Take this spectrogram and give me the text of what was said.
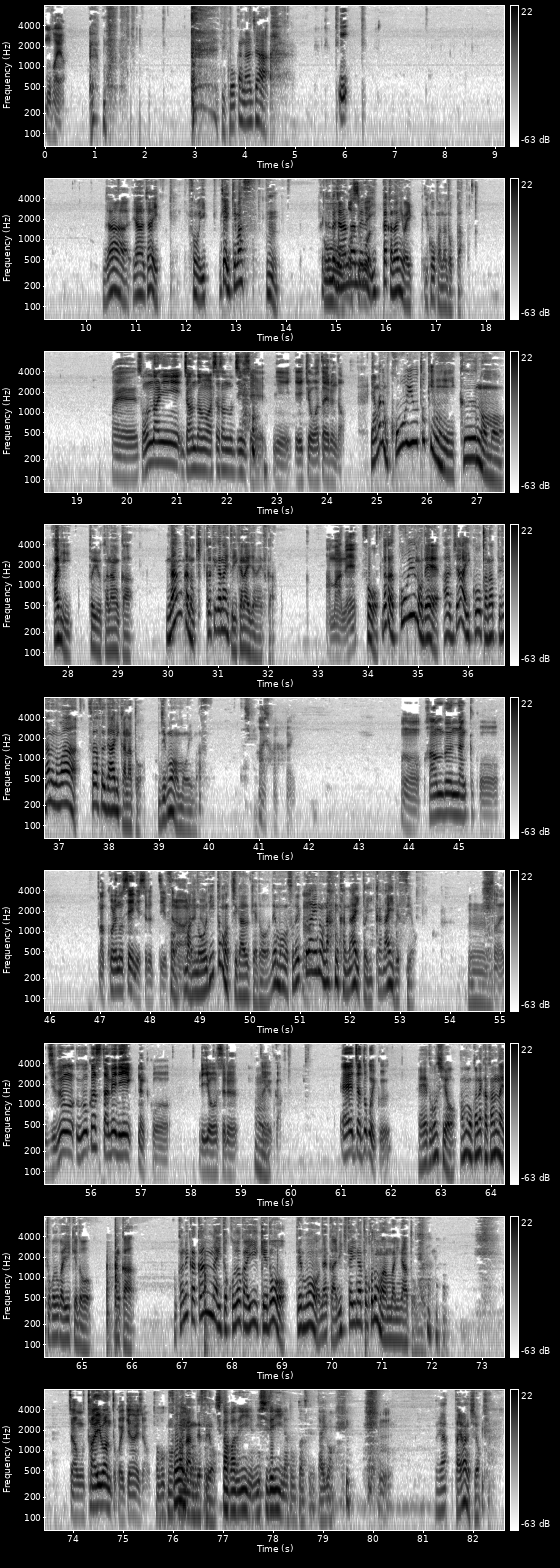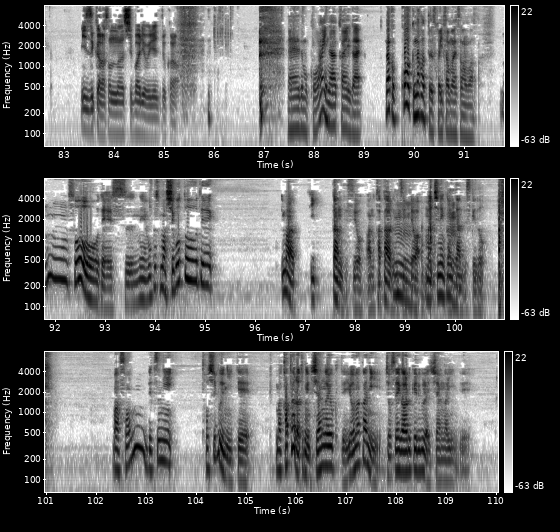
もはや。行こうかな、じゃあ。おじゃあ、いや、じゃあ、い、そう、い、じゃあ行きます。うん。せっかくジャンダンでね、おーすごい行ったからには行行こうかな、どっか。えー、そんなにジャンダンは明日さんの人生に影響を与えるんだ。いや、まあでもこういう時に行くのもありというかなんか、なんかのきっかけがないといかないじゃないですか。あ、まあね。そう。だからこういうので、あ、じゃあ行こうかなってなるのは、それはそれでありかなと、自分は思います。はいはいはい。この、半分なんかこう、まあこれのせいにするって言っそう。たらまあ、ノリとも違うけど、でも、それくらいのなんかないといかないですよ。うん。そうね。自分を動かすために、なんかこう、利用するうんというか。えー、じゃあどこ行く？えー、どうしよう。あんまお金かかんないところがいいけど、なんか、お金かかんないところがいいけど、でも、なんかありきたりなところもあんまりなと思う。じゃあもう台湾とか行けないじゃん。僕もそうなんですよ近場でいい、西でいいなと思ったんですけど、台湾。うん。いや、台湾にしよう。自らそんな縛りを入れてるから。えー、でも怖いな、海外。なんか怖くなかったですか、板前さんは？うーん、そうですね。僕、まあ仕事で、今、行ったんですよ。あの、カタールについては。まあ一年間いたんですけど。まあ、そん、別に、都市部にいて、まあカタールは特に治安が良くて、夜中に女性が歩けるぐらい治安がいいんで、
